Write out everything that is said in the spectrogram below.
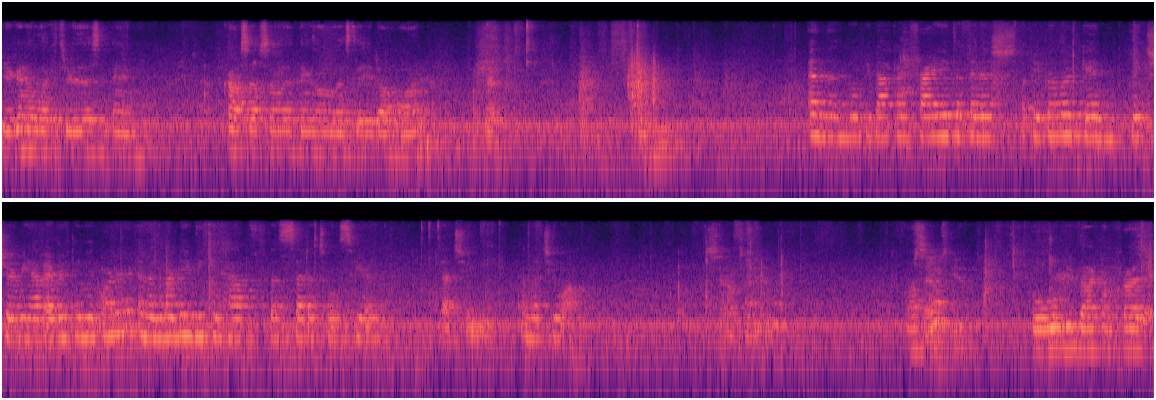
you're gonna look through this and cross off some of the things on the list that you don't want. Okay. And then we'll be back on Friday to finish the paperwork and make sure we have everything in order. And then Monday we can have the set of tools here that you need and that you want. Sounds good. Awesome. Sounds good. Well, we'll be back on Friday.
